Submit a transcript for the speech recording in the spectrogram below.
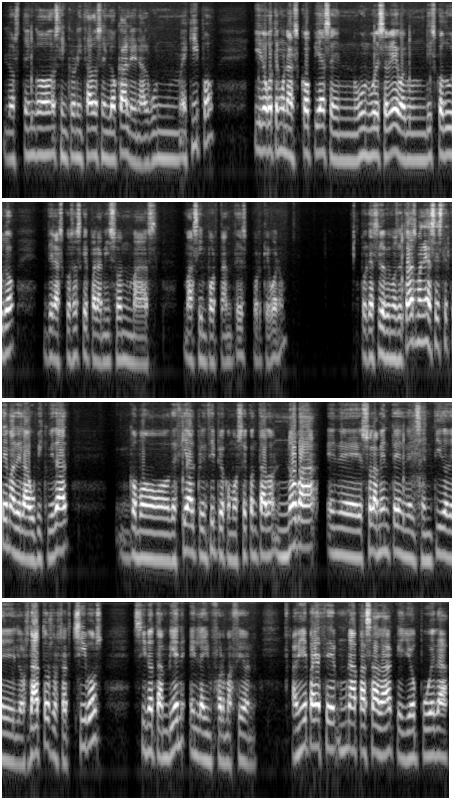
los tengo sincronizados en local en algún equipo y luego tengo unas copias en un USB o en un disco duro de las cosas que para mí son más, más importantes porque bueno, porque así lo vemos. De todas maneras, este tema de la ubicuidad, como decía al principio, como os he contado, no va eh, solamente en el sentido de los datos, los archivos, sino también en la información. A mí me parece una pasada que yo pueda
